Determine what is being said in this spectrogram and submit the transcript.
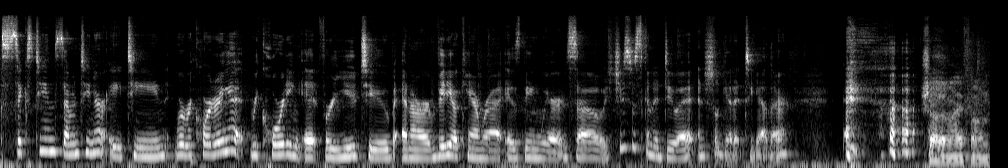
16, 17, or 18. We're recording it, recording it for YouTube, and our video camera is being weird. So she's just gonna do it, and she'll get it together. Shot on iPhone.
